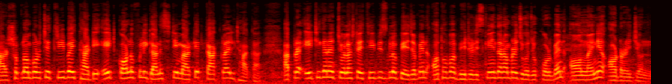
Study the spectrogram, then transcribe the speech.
আর শপ নম্বর হচ্ছে three by thirty eight Karnaphuli garden city market Kakrail Dhaka. আপনারা এই ঠিকানায় চলে আসলে থ্রি পিসগুলো পেয়ে যাবেন, অথবা ভিডিওর স্ক্রিন নাম্বারে যোগাযোগ করবেন অনলাইনে অর্ডারের জন্য।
